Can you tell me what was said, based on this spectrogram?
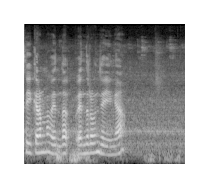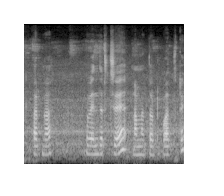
சீக்கிரமாக வெந்த வெந்துடவும் செய்யுங்க. பாருங்க. வெந்துருச்சு. நம்ம தொட்டு பார்த்துட்டு.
